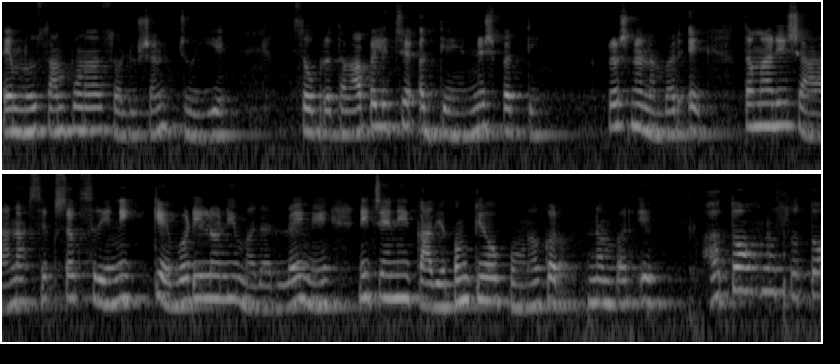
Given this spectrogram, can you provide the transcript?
તેમનું સંપૂર્ણ સોલ્યુશન જોઈએ. સૌપ્રથમ આપેલી છે અધ્યયન નિષ્પત્તિ. પ્રશ્ન નંબર એક. તમારી શાળાના શિક્ષક શ્રીની કે વડીલોની મદદ લઈને નીચેની કાવ્ય પંક્તિઓ પૂર્ણ કરો. નંબર એક. હતો હું સૂતો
